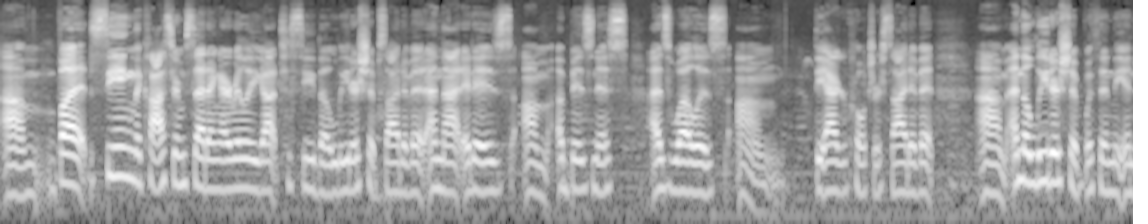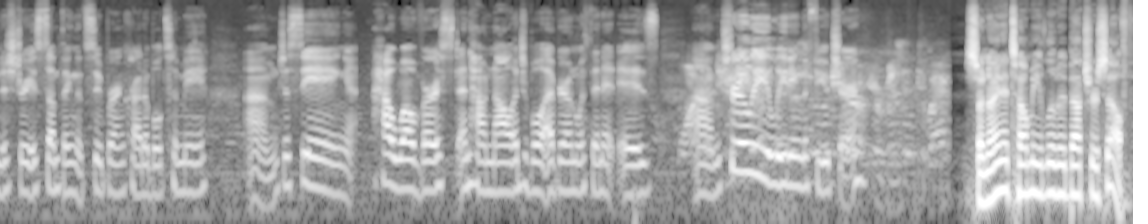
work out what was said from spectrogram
Um, but seeing the classroom setting, I really got to see the leadership side of it and that it is um, a business as well as um, the agriculture side of it. Um, and the leadership within the industry is something that's super incredible to me. Um, just seeing how well versed and how knowledgeable everyone within it is, um, truly leading the future. So, Nina, tell me a little bit about yourself.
